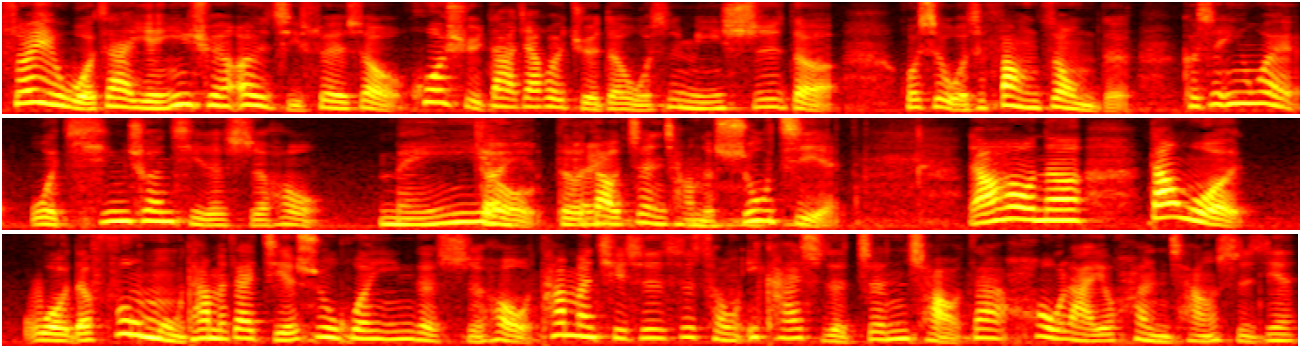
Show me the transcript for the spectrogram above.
所以我在演艺圈二十几岁的时候，或许大家会觉得我是迷失的，或是我是放纵的。可是因为我青春期的时候没有得到正常的疏解，然后呢，当我我的父母他们在结束婚姻的时候，他们其实是从一开始的争吵，在后来有很长时间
